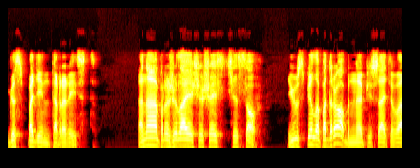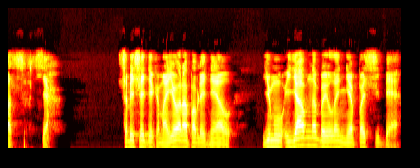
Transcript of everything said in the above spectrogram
господин террорист. Она прожила еще шесть часов и успела подробно описать вас всех. Собеседник майора побледнел. Ему явно было не по себе.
